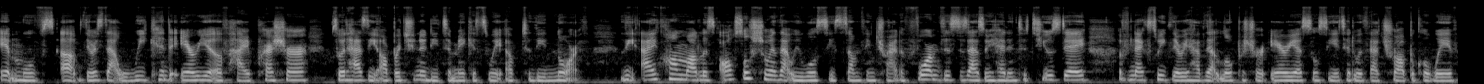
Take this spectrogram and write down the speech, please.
it moves up. There's that weakened area of high pressure, so it has the opportunity to make its way up to the north. The ICON model is also showing that we will see something try to form. This is as we head into Tuesday of next week. There we have that low pressure area associated with that tropical wave,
